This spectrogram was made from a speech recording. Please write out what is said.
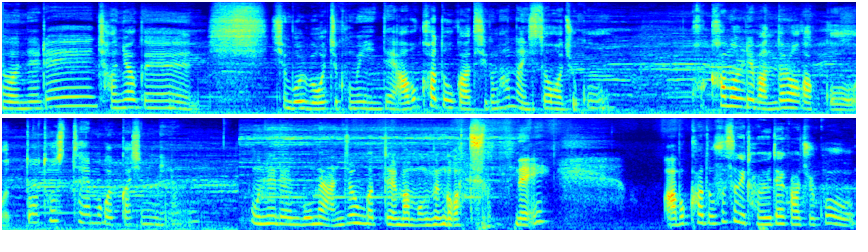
오늘은 저녁은 지금 뭘 먹을지 고민인데 아보카도가 지금 하나 있어가지고 과카몰리 만들어갖고 또 토스트 해 먹을까 싶네요. 오늘은 몸에 안 좋은 것들만 먹는 것 같은데 아보카도 후숙이 덜 돼가지고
